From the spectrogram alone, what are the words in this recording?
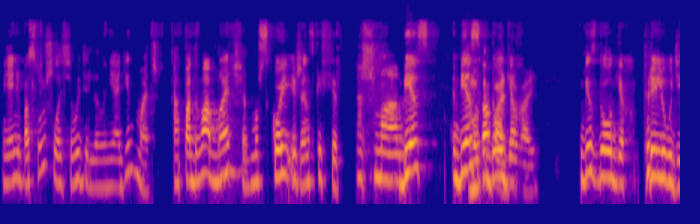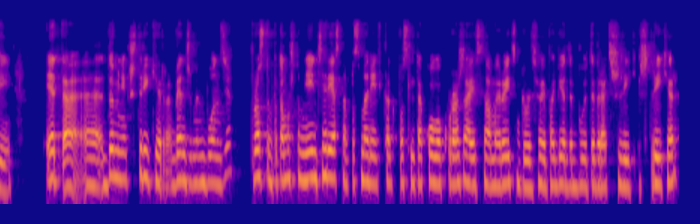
я не послушалась и выделила не один матч, а по два матча мужской и женской сетке. Кошмар. Без, без, ну давай, долгих, давай. без долгих прелюдий. Это э, Доминик Штрикер, Бенджамин Бонзи. Просто потому, что мне интересно посмотреть, как после такого куража и самой рейтинговой своей победы будет играть Штрикер.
